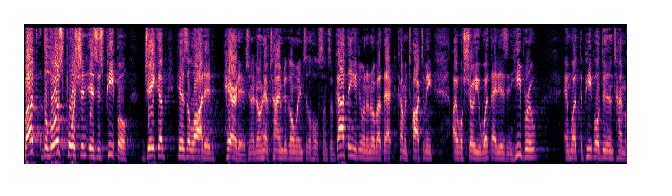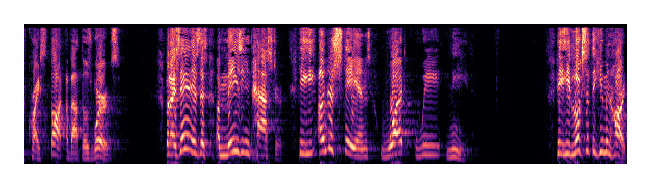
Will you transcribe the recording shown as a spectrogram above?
But the Lord's portion is his people, Jacob, his allotted heritage. And I don't have time to go into the whole sons of God thing. If you want to know about that, come and talk to me. I will show you what that is in Hebrew and what the people during the time of Christ thought about those words. But Isaiah is this amazing pastor. He, he understands what we need. He, he looks at the human heart.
